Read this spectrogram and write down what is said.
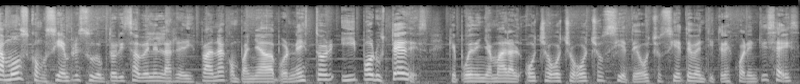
estamos, como siempre, su doctor Isabel en la red hispana, acompañada por Néstor y por ustedes, que pueden llamar al 888-787-2346.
